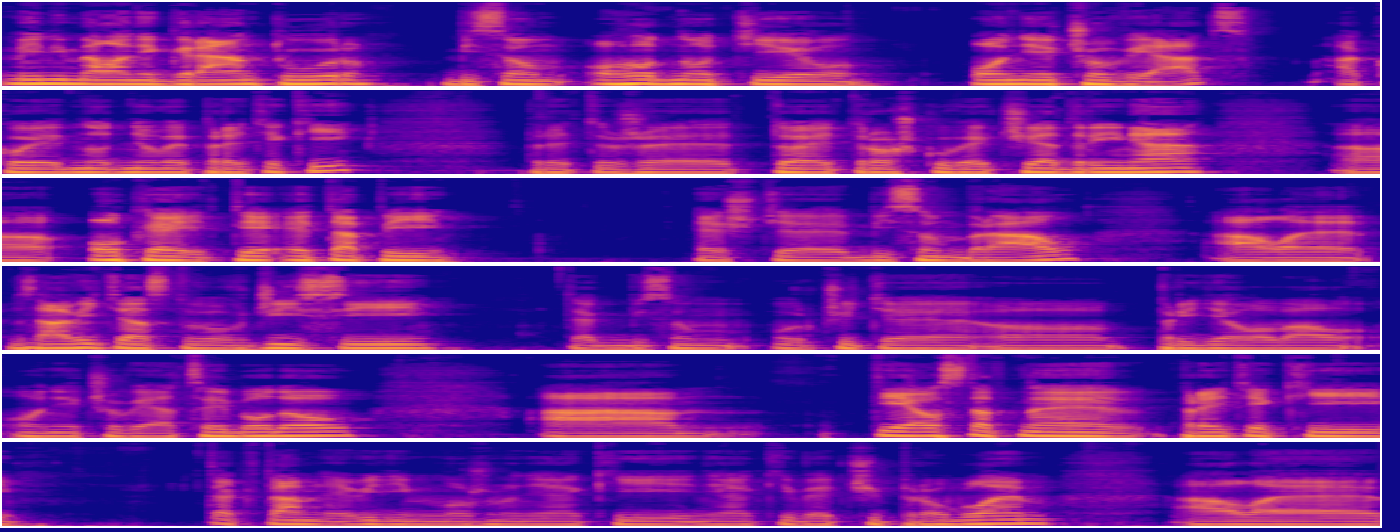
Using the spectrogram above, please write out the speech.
minimálne Grand Tour by som ohodnotil o niečo viac ako jednodňové preteky, pretože to je trošku väčšia drina. Uh, OK, tie etapy ešte by som bral, ale za víťazstvo v GC tak by som určite uh, prideloval o niečo viacej bodov. A tie ostatné preteky tak tam nevidím možno nejaký, nejaký väčší problém, ale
